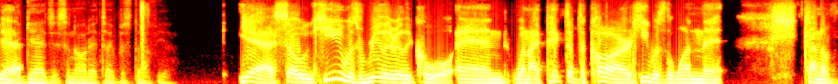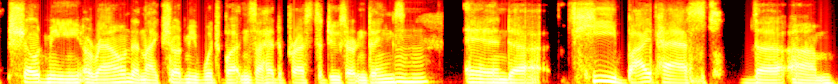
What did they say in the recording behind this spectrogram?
Yeah. the gadgets and all that type of stuff. Yeah. Yeah, so he was really really cool. And when I picked up the car, he was the one that kind of showed me around and like showed me which buttons I had to press to do certain things. hmm and uh, he bypassed the um,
